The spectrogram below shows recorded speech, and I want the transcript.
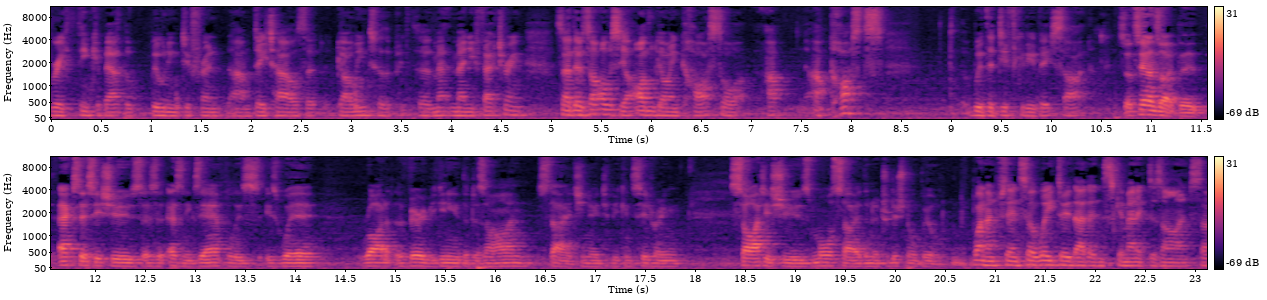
rethink about the building different um, details that go into the, the manufacturing. So there's obviously ongoing cost or up, up costs with the difficulty of each site. So it sounds like the access issues, as, as an example, is, is where right at the very beginning of the design stage you need to be considering site issues more so than a traditional build. 100%. So we do that in schematic design. So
